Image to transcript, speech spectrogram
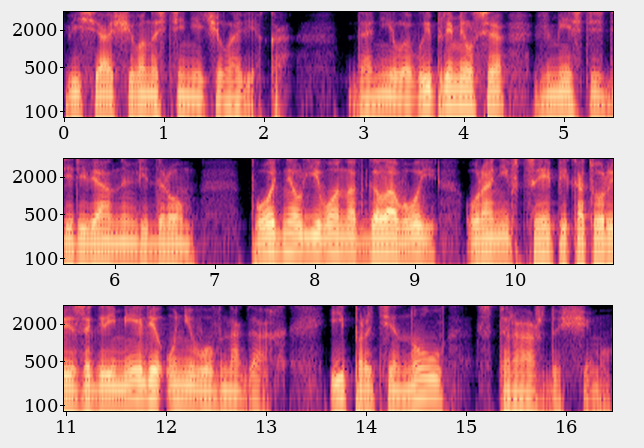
висящего на стене человека. Данила выпрямился вместе с деревянным ведром, поднял его над головой — уронив цепи, которые загремели у него в ногах, и протянул страждущему.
